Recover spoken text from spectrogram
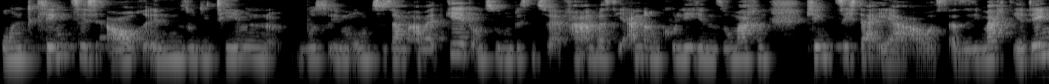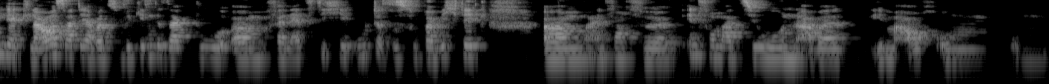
und klingt sich auch in so die Themen, wo es eben um Zusammenarbeit geht und so ein bisschen zu erfahren, was die anderen Kolleginnen so machen, klingt sich da eher aus. Also sie macht ihr Ding. Der Klaus hat ja aber zu Beginn gesagt, du ähm, vernetzt dich hier gut, das ist super wichtig, ähm, einfach für Informationen, aber eben auch um, um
